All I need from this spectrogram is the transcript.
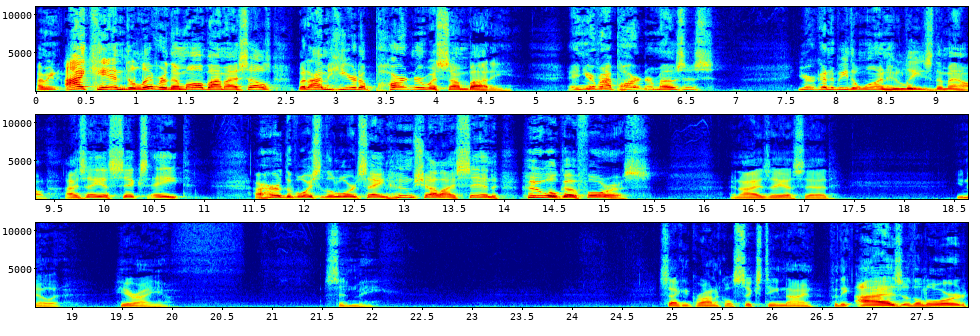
I mean, I can deliver them all by myself, but I'm here to partner with somebody. And you're my partner, Moses. You're going to be the one who leads them out. Isaiah 6 8. I heard the voice of the Lord saying, Whom shall I send? Who will go for us? And Isaiah said, You know it. Here I am. Send me. Second Chronicles 16 9. For the eyes of the Lord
